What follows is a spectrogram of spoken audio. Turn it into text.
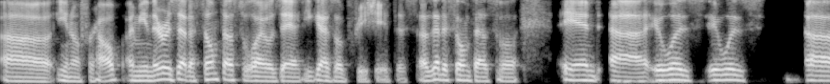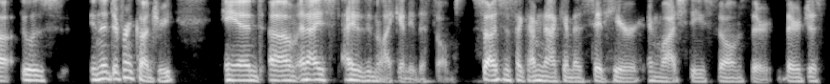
uh, you know, for help. I mean, there was at a film festival I was at. You guys will appreciate this. I was at a film festival, and uh, it was it was uh, it was in a different country, and um, and I I didn't like any of the films, so I was just like, I'm not going to sit here and watch these films. They're they're just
